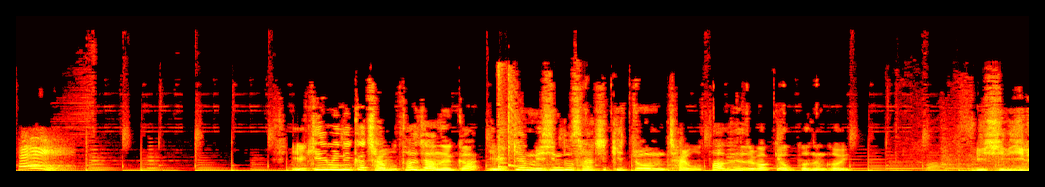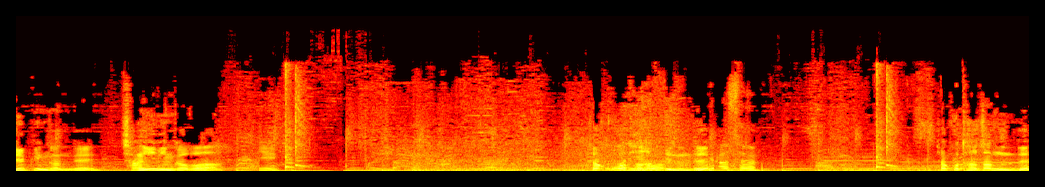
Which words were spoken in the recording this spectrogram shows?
헤이! 1게임이니까 잘 못하지 않을까? 1게임 리신도 솔직히 좀 잘 못하는 애들밖에 없거든 거의 리신 2렙인 같네? 장인인가 봐 예. 자꾸가 다 잡히는데? 자꾸 다 잡는데?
